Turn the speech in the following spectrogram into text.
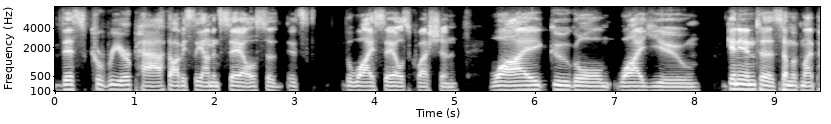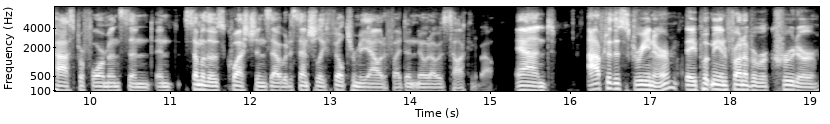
this career path obviously i'm in sales so it's the why sales question why Google, why you, getting into some of my past performance and and some of those questions that would essentially filter me out if I didn't know what I was talking about. And after the screener, they put me in front of a recruiter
